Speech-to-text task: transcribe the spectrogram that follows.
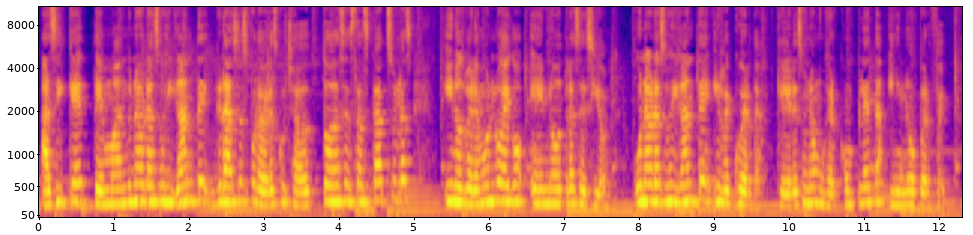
Así que te mando un abrazo gigante, gracias por haber escuchado todas estas cápsulas y nos veremos luego en otra sesión. Un abrazo gigante y recuerda que eres una mujer completa y no perfecta.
